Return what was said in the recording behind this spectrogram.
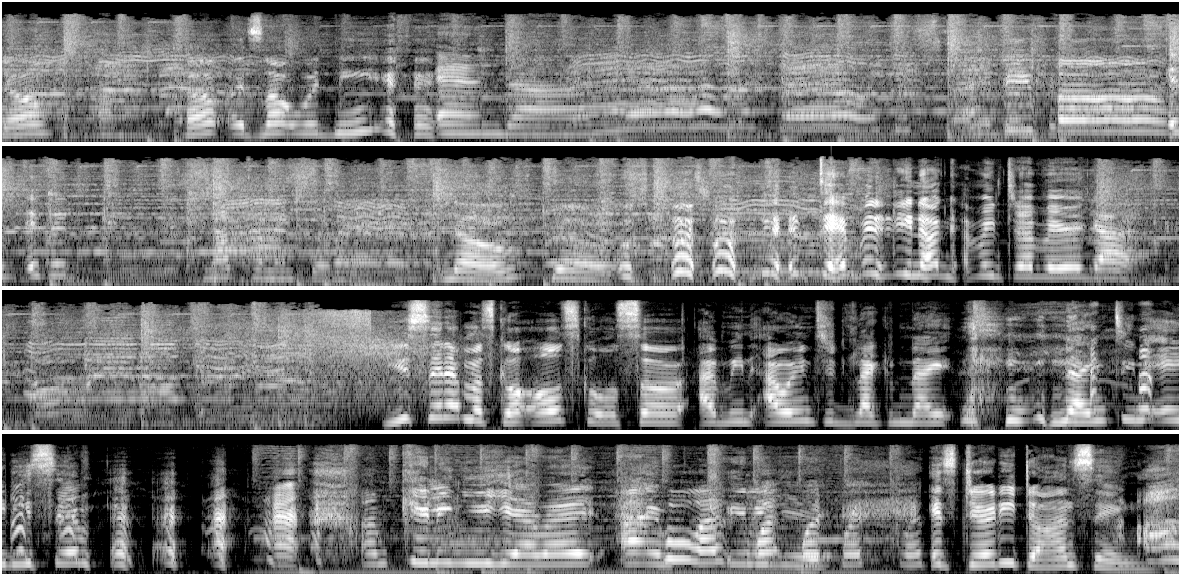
No. No, it's not Whitney. And uh, People. is, is it not coming to America? No, no. Definitely not coming to America. You said I must go old school, so I mean, I went to like ni- 1987. I'm killing you here, right? I'm What- killing what- you. what- what- what? It's Dirty Dancing. Oh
